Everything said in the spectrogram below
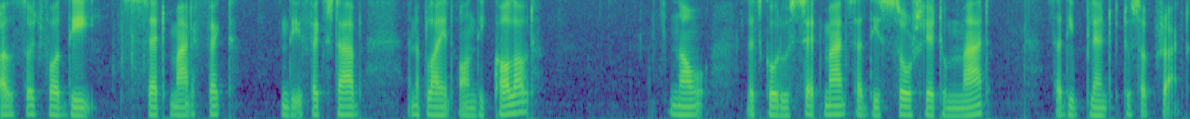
I'll search for the set matte effect in the effects tab and apply it on the callout. Now let's go to set matte set the source layer to matte set the blend to subtract.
